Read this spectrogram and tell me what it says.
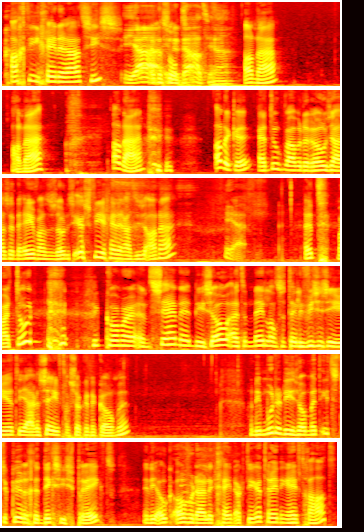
18 generaties. ja inderdaad, ja. Anna, Anna, Anna, Anneke. En toen kwamen de Rosa's en de Eva's en zo. Dus eerst vier generaties Anna. Ja. En t- maar toen kwam er een scène die zo uit een Nederlandse televisieserie uit de jaren 70 zou kunnen komen. Van die moeder die zo met iets te keurige dictie spreekt. En die ook overduidelijk geen acteertraining heeft gehad.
